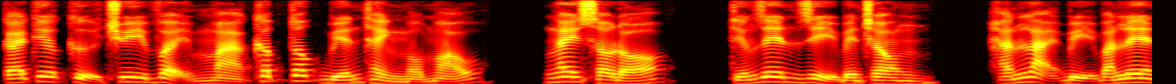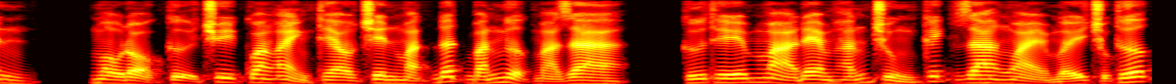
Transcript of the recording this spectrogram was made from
cái kia cự truy vậy mà cấp tốc biến thành màu máu, ngay sau đó, tiếng rên rỉ bên trong, hắn lại bị bắn lên, màu đỏ cự truy quang ảnh theo trên mặt đất bắn ngược mà ra, cứ thế mà đem hắn trùng kích ra ngoài mấy chục thước.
